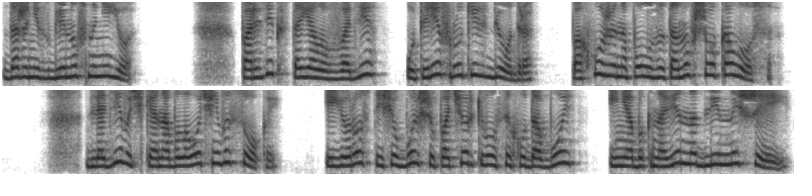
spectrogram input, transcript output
даже не взглянув на нее. Парзик стояла в воде, уперев руки в бедра, похожая на полузатонувшего колосса. Для девочки она была очень высокой. Ее рост еще больше подчеркивался худобой и необыкновенно длинной шеей.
